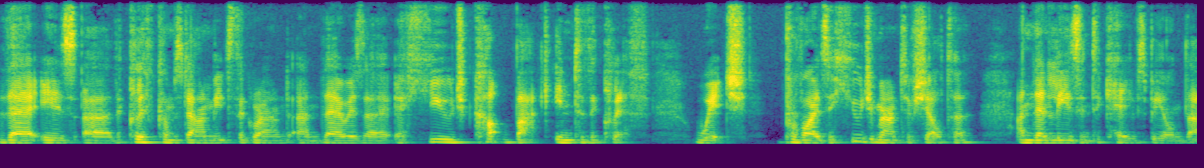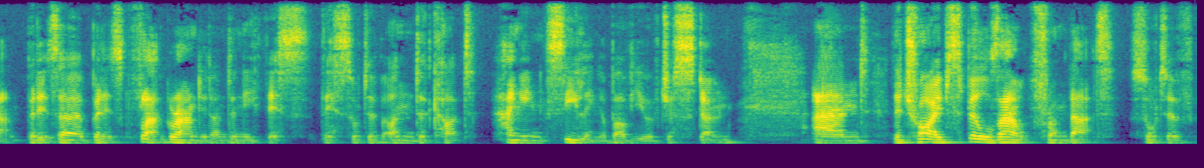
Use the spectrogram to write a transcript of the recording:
there is uh, the cliff comes down, meets the ground, and there is a, a huge cut back into the cliff, which provides a huge amount of shelter, and then leads into caves beyond that. But it's uh, but it's flat grounded underneath this this sort of undercut hanging ceiling above you of just stone, and the tribe spills out from that sort of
